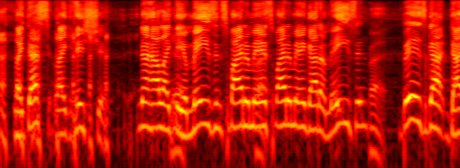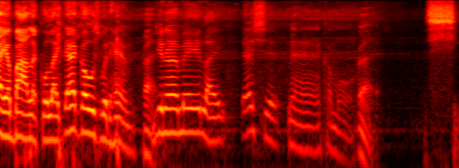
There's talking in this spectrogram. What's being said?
like that's like his shit. You know how like the amazing Spider-Man, Spider-Man got amazing. Right. Biz got diabolical. Like that goes with him. Right. You know what I mean? Like that shit, man. Come on. Right. Shit.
